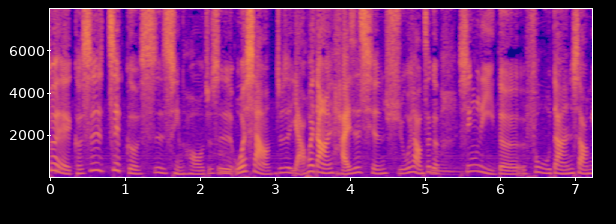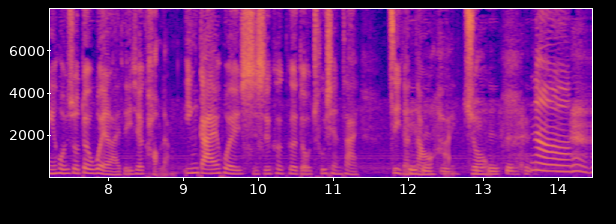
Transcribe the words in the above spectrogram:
对，可是这个事情哈，就是嗯。我想，就是雅慧当然还是谦虚。我想这个嗯。心理的负担上面，或者说对未来的一些考量，应该会时时刻刻都出现在自己的脑海中。是是是那 嗯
